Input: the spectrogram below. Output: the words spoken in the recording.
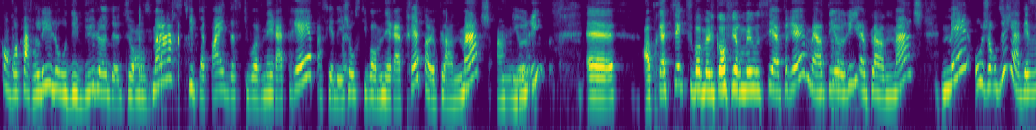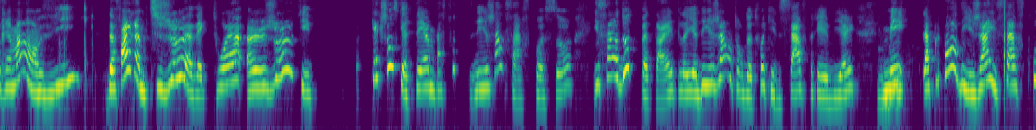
qu'on va parler là, au début là, de, du 11 mars, puis peut-être de ce qui va venir après, parce qu'il y a des choses qui vont venir après. Tu as un plan de match, en mm-hmm. théorie. Euh, en pratique, tu vas me le confirmer aussi après, mais en théorie, il y a un plan de match. Mais aujourd'hui, j'avais vraiment envie de faire un petit jeu avec toi, un jeu qui est quelque chose que tu aimes, parce que les gens ne savent pas ça. Ils s'en doutent peut-être. Il y a des gens autour de toi qui le savent très bien, mais mmh la plupart des gens, ils ne savent pas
